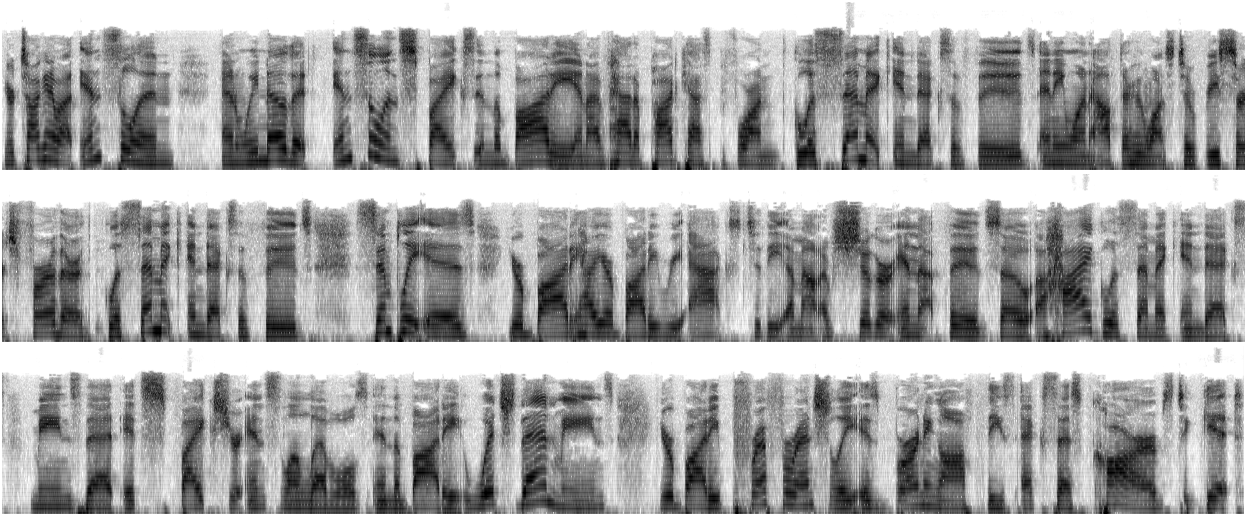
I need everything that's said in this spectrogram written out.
you're talking about insulin, and we know that insulin spikes in the body. And I've had a podcast before on glycemic index of foods. Anyone out there who wants to research further, the glycemic index of foods simply is your body, how your body reacts to the amount of sugar in that food. So a high glycemic index means that it spikes your insulin levels in the body, which then means your body preferentially is burning off these excess carbs to get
